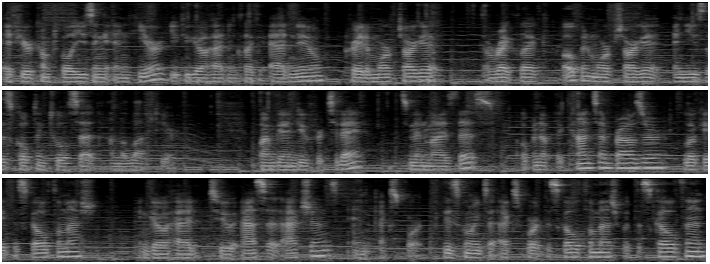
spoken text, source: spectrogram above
If you're comfortable using it in here, you could go ahead and click Add New, create a morph target, right click, open morph target, and use the sculpting toolset on the left here. What I'm going to do for today is minimize this, open up the content browser, locate the skeletal mesh, and go ahead to Asset Actions and Export. This is going to export the skeletal mesh with the skeleton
